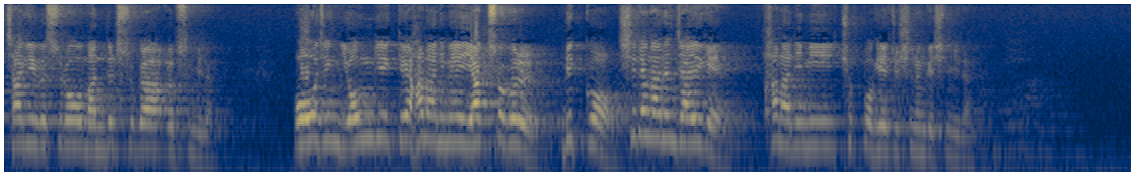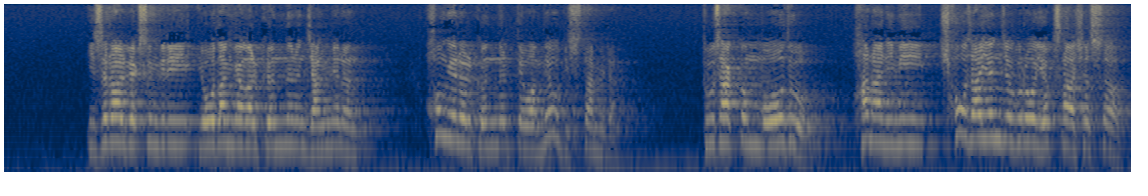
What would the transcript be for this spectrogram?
자기 것으로 만들 수가 없습니다. 오직 용기 있게 하나님의 약속을 믿고 실행하는 자에게 하나님이 축복해 주시는 것입니다. 이스라엘 백성들이 요단강을 건너는 장면은 홍해를 건널 때와 매우 비슷합니다. 두 사건 모두 하나님이 초자연적으로 역사하셔서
